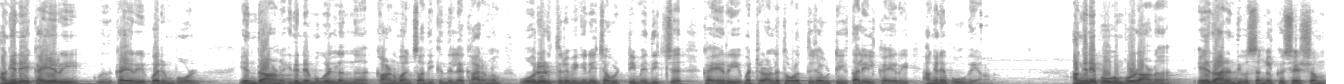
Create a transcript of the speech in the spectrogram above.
അങ്ങനെ കയറി കയറി വരുമ്പോൾ എന്താണ് ഇതിന്റെ മുകളിലെന്ന് കാണുവാൻ സാധിക്കുന്നില്ല. കാരണം ഓരോരുത്തരും ഇങ്ങനെ ചവിട്ടി മെതിച്ച് കയറി മറ്റൊരാളുടെ തോളത്ത് ചവിട്ടി തലയിൽ കയറി അങ്ങനെ പോവുകയാണ്. അങ്ങനെ പോകുമ്പോഴാണ് ഏതാനും ദിവസങ്ങൾക്ക് ശേഷം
